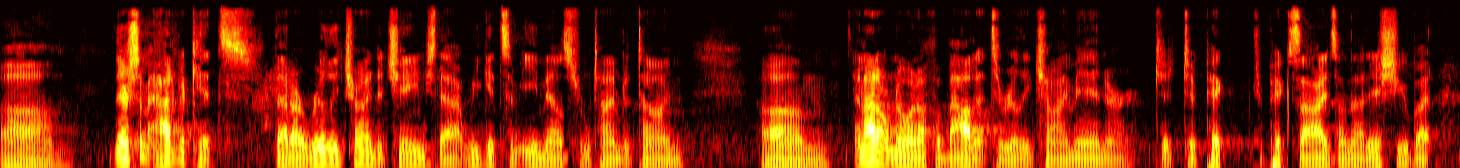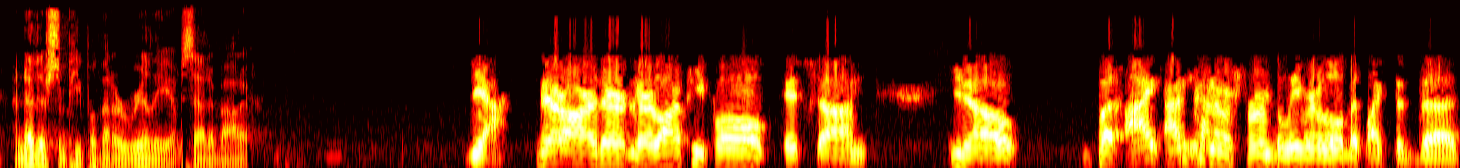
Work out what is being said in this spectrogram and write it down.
Um, there's some advocates that are really trying to change that. We get some emails from time to time. Um, and I don't know enough about it to really chime in or to, to pick to pick sides on that issue, but I know there's some people that are really upset about it. Yeah, there are there there are a lot of people. It's um, you know, but I I'm kind of a firm believer in a little bit like the the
